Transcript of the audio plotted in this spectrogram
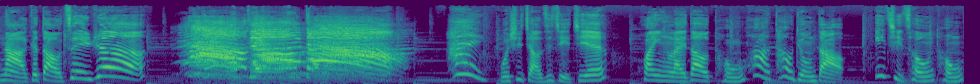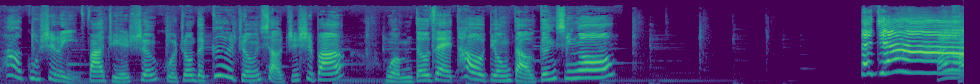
哪个岛最热？套丢岛。嗨，我是饺子姐姐，欢迎来到童话套丢岛，一起从童话故事里发掘生活中的各种小知识吧。我们都在套丢岛更新哦。大家好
